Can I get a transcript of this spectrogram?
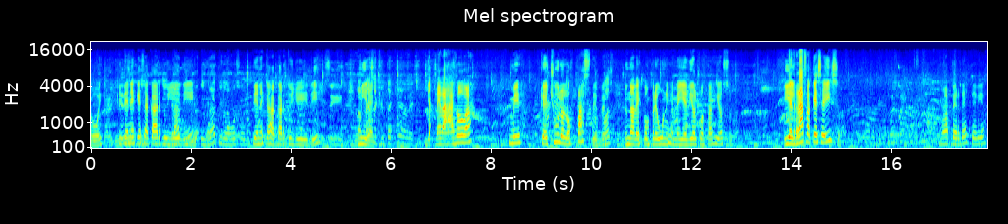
Hoy. Y tienes que sacar tu GED. y gratis la uso. Tienes que sacar tu GED. Mira, ya me vas a sobar. Mira, qué chulo los pastes. Los ¿ves? pastes. Una vez compré uno y se me dio el contagioso. ¿Y el Rafa qué se hizo? No a perder este viejo.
